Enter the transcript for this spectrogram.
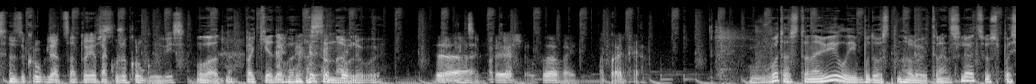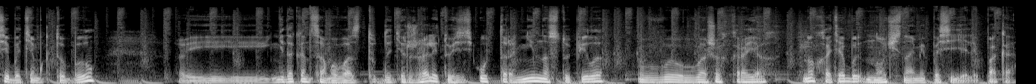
закругляться, а то я так уже круглый весь. Ладно, Покедова останавливаю. Да, хорошо, давай. Пока. Вот остановил и буду останавливать трансляцию. Спасибо тем, кто был. И не до конца мы вас тут додержали. То есть утро не наступило в ваших краях. Но хотя бы ночь с нами посидели. Пока.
